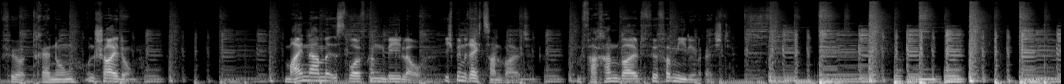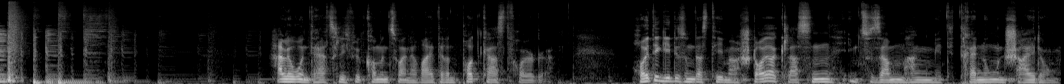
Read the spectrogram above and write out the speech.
für Trennung und Scheidung. Mein Name ist Wolfgang Behlau. Ich bin Rechtsanwalt Fachanwalt für Familienrecht. Hallo und herzlich willkommen zu einer weiteren Podcast-Folge. Heute geht es um das Thema Steuerklassen im Zusammenhang mit Trennung und Scheidung.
